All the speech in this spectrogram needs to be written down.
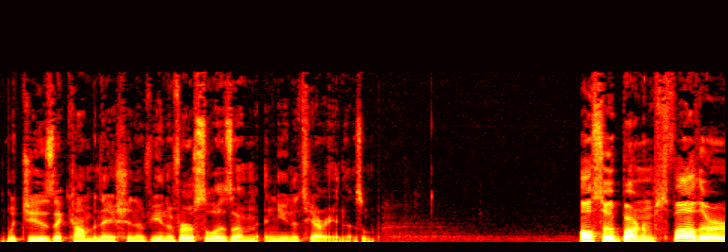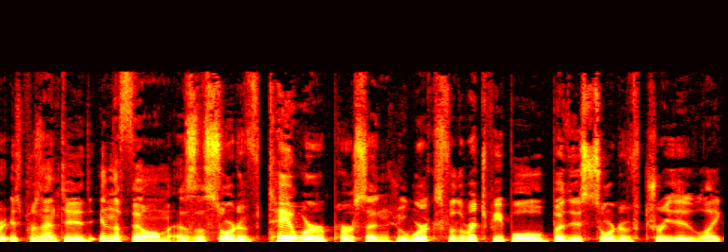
which is a combination of Universalism and Unitarianism. Also, Barnum's father is presented in the film as a sort of tailor person who works for the rich people but is sort of treated like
